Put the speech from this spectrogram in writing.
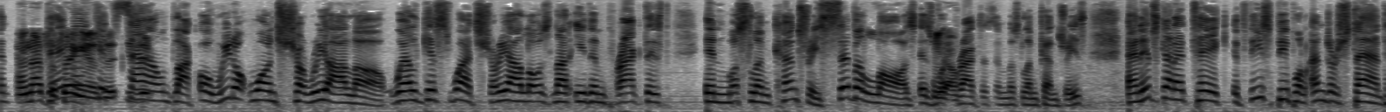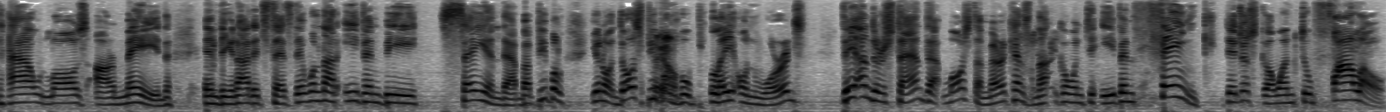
and and that's they the thing make is, it is it- sound like, oh, we don't want Sharia law. Well, guess what? Sharia law is not even practiced in Muslim countries. Civil laws is what Yeah. practiced in Muslim countries. And it's going to take, if these people understand how laws are made in the United States, they will not even be saying that. But people, you know, those people Yeah. who play on words, they understand that most Americans not going to even think. They're just going to follow.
